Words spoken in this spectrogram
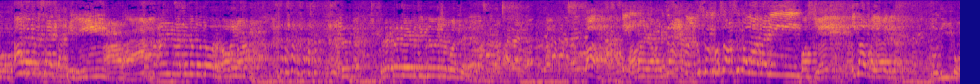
po. Ah, representative. Ah, Pasakayin natin ang motor. Okay na. Representative naman siya, boss eh. Oh, eh, Okay, okay, Ikaw, gusto, gusto kasi malaman ni Boss Jake. Ikaw ba yun? Hindi po.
